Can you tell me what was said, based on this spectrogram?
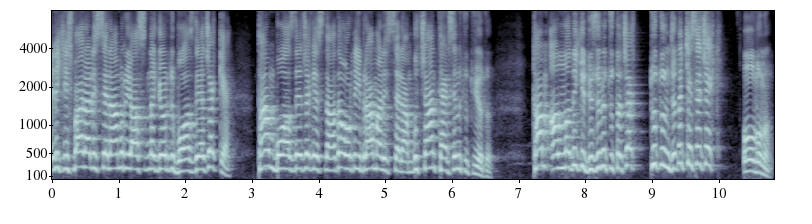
Dedi ki İsmail Aleyhisselam'ı rüyasında gördü boğazlayacak ya. Tam boğazlayacak esnada orada İbrahim Aleyhisselam bıçağın tersini tutuyordu. Tam anladı ki düzünü tutacak. Tutunca da kesecek oğlunu.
